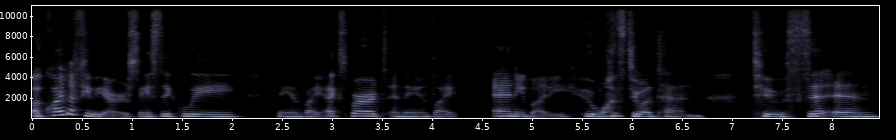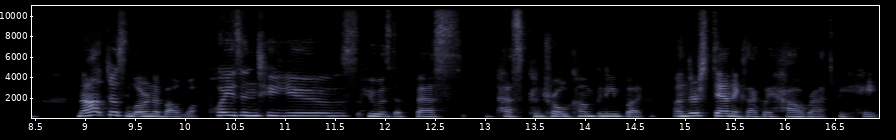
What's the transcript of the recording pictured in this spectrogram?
uh, quite a few years. Basically, they invite experts and they invite anybody who wants to attend to sit in, not just learn about what poison to use, who is the best pest control company, but understand exactly how rats behave.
